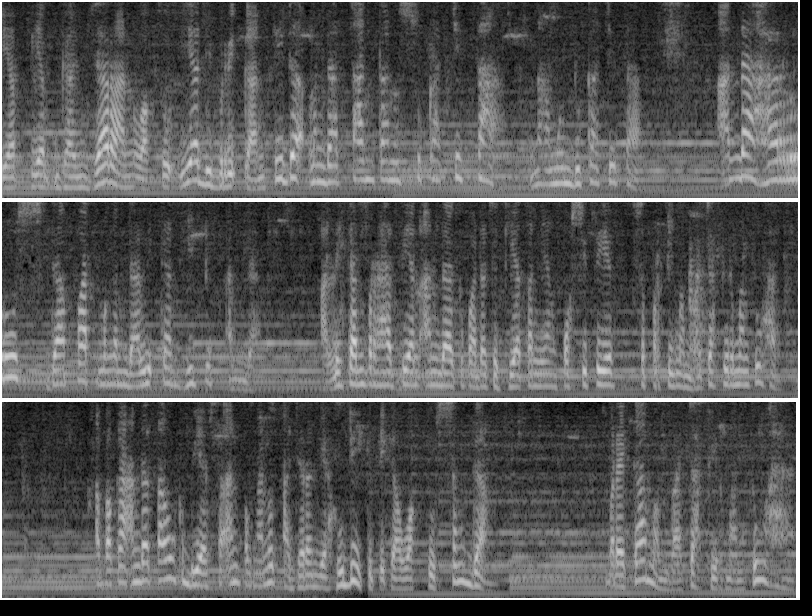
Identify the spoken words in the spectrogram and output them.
tiap-tiap ganjaran waktu ia diberikan tidak mendatangkan sukacita, namun duka cita. Anda harus dapat mengendalikan hidup Anda. Alihkan perhatian Anda kepada kegiatan yang positif seperti membaca firman Tuhan. Apakah Anda tahu kebiasaan penganut ajaran Yahudi ketika waktu senggang? Mereka membaca firman Tuhan.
